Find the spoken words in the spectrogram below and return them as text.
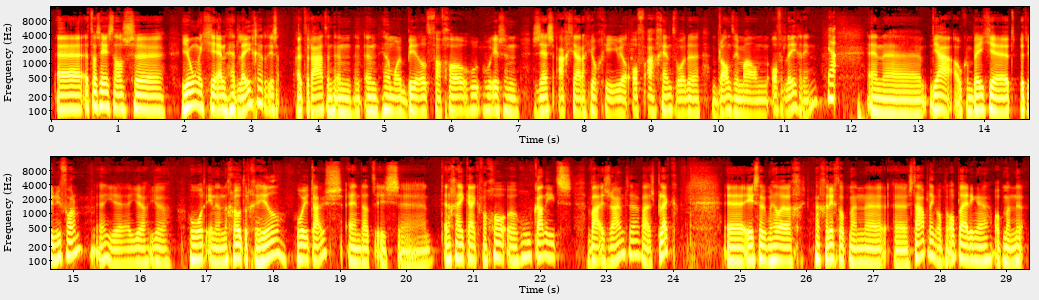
Eh, het was eerst als eh, jongetje en het leger. Het is uiteraard een, een, een heel mooi beeld van... Goh, hoe, hoe is een zes, achtjarig jochie... wil of agent worden, brandweerman of het leger in. Ja. En eh, ja, ook een beetje het, het uniform. je, je, je hoort in een groter geheel, hoor je thuis. En, dat is, en dan ga je kijken van, goh, hoe kan iets? Waar is ruimte? Waar is plek? Eerst heb ik me heel erg gericht op mijn stapeling, op mijn opleidingen, op mijn,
